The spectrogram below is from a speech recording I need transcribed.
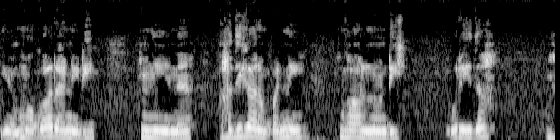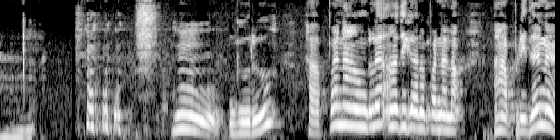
என் மகாராணிடி. நீ என்ன அதிகாரம் பண்ணி வாழணும்டி. புரியுதா? குரு அப்போ நான் உங்களை அதிகாரம் பண்ணலாம். அப்படி தானே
